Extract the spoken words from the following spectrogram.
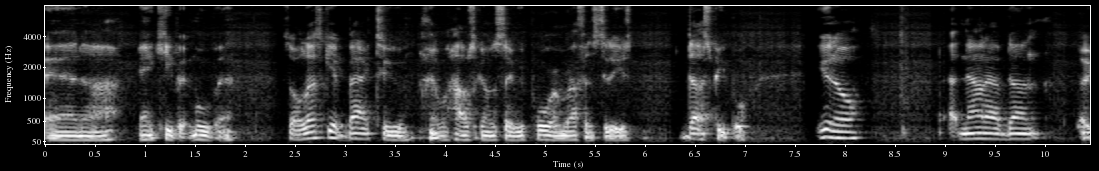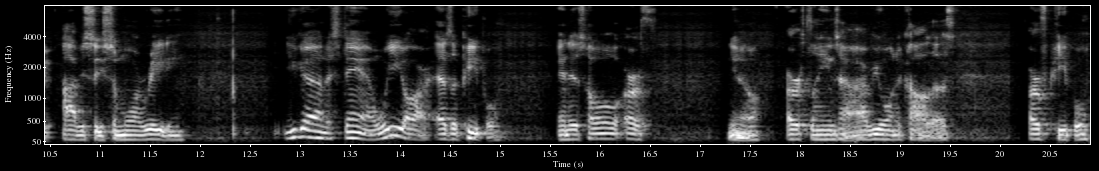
and uh, and keep it moving. So let's get back to what I was going to say before in reference to these dust people. You know, now that I've done obviously some more reading, you got to understand we are as a people in this whole earth, you know, earthlings, however you want to call us, earth people.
